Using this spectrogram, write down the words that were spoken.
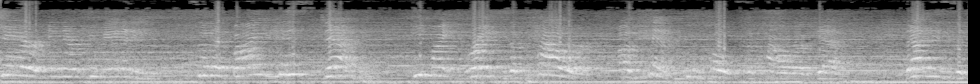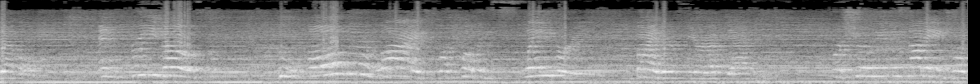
shared in their humanity, so that by his death he might break the power of him who holds the power of death. That is the devil. And free those who all their lives were held in slavery by their fear of death. For surely it is not angels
